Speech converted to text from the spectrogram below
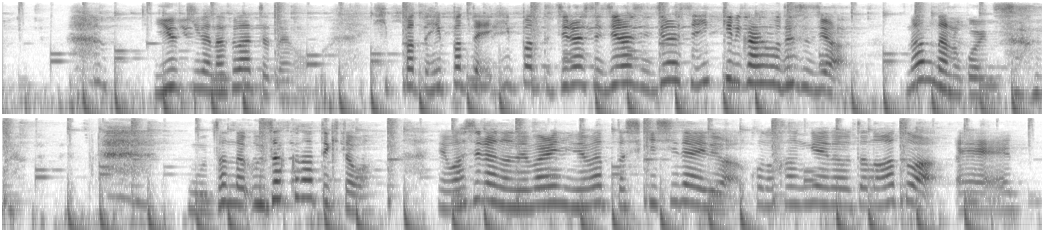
勇気がなくなっちゃったよ。引っ張って引っ張って引っ張ってじらしてじらしてじらして一気に解放ですじゃあ。なんなのこいつ。もうだんだんうざくなってきたわ。えわしらの粘りに粘った式次第では、この歓迎の歌の後は、えー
